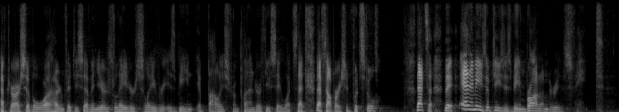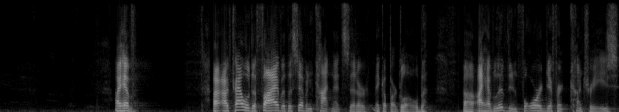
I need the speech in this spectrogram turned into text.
After our Civil War, 157 years later, slavery is being abolished from planet Earth. You say, what's that? That's Operation Footstool. That's a, the enemies of Jesus being brought under his feet. I have I've traveled to five of the seven continents that are, make up our globe. Uh, I have lived in four different countries.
